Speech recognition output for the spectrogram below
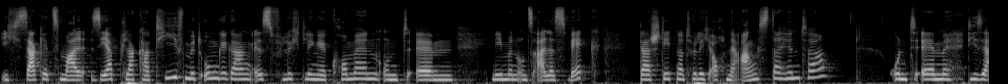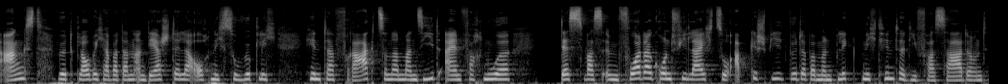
ich sage jetzt mal, sehr plakativ mit umgegangen ist. Flüchtlinge kommen und ähm, nehmen uns alles weg da steht natürlich auch eine Angst dahinter. Und ähm, diese Angst wird, glaube ich, aber dann an der Stelle auch nicht so wirklich hinterfragt, sondern man sieht einfach nur das, was im Vordergrund vielleicht so abgespielt wird, aber man blickt nicht hinter die Fassade und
